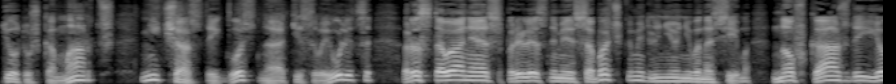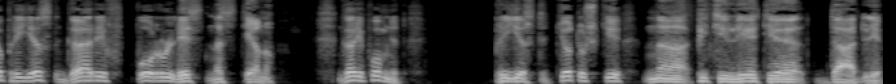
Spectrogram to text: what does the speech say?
Тетушка Мардж — нечастый гость на Тисовой улице, расставание с прелестными собачками для нее невыносимо, но в каждый ее приезд Гарри впору лезть на стену. Гарри помнит, приезд тетушки на пятилетие Дадли.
